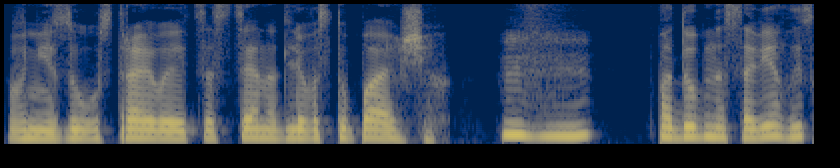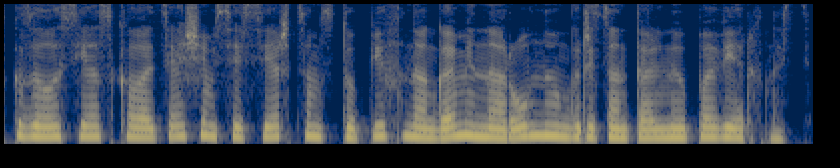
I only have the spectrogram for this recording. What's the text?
Внизу устраивается сцена для выступающих. Угу. Подобно сове высказалась я с колотящимся сердцем, ступив ногами на ровную горизонтальную поверхность.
